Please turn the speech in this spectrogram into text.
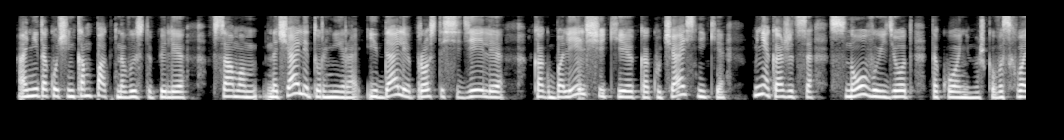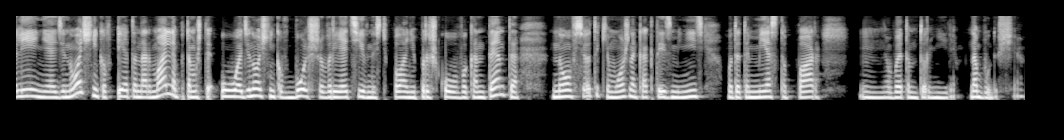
Они так очень компактно выступили в самом начале турнира и далее просто сидели как болельщики, как участники. Мне кажется, снова идет такое немножко восхваление одиночников, и это нормально, потому что у одиночников больше вариативность в плане прыжкового контента, но все-таки можно как-то изменить вот это место пар в этом турнире на будущее.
